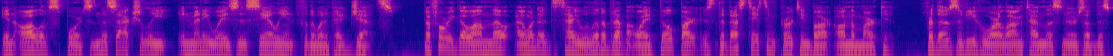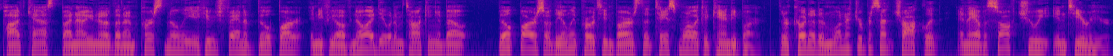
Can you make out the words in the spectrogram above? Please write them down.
in all of sports. And this actually, in many ways, is salient for the Winnipeg Jets. Before we go on, though, I wanted to tell you a little bit about why Built Bar is the best tasting protein bar on the market. For those of you who are longtime listeners of this podcast, by now you know that I'm personally a huge fan of Built Bar, and if you have no idea what I'm talking about, Built Bars are the only protein bars that taste more like a candy bar. They're coated in 100% chocolate, and they have a soft, chewy interior.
